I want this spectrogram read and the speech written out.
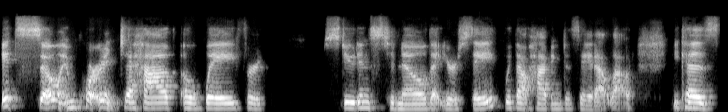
It's so important to have a way for students to know that you're safe without having to say it out loud because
